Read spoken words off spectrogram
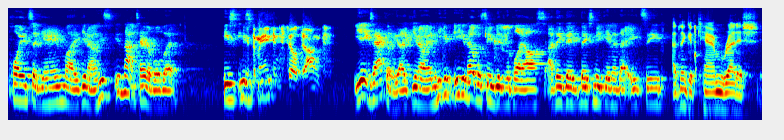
points a game. Like you know, he's, he's not terrible, but he's he's The man can still dunk. yeah, exactly. Like you know, and he can he can help his team get to the playoffs. I think they, they sneak in at that eight seed. I think if Cam Reddish,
